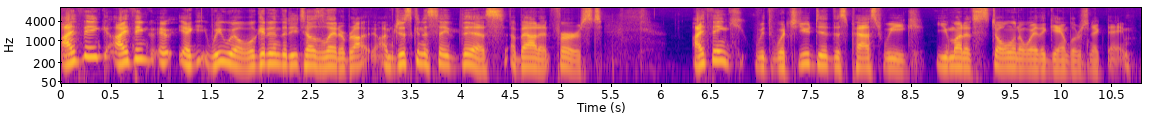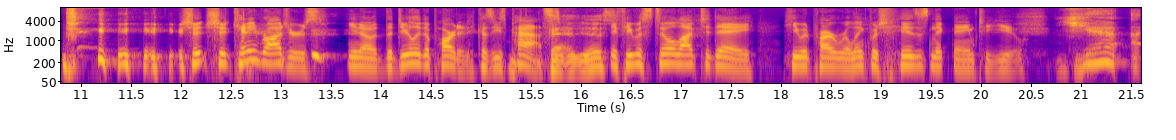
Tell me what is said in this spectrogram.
I think I think uh, we will. We'll get into the details later, but I, I'm just going to say this about it first. I think with what you did this past week, you might have stolen away the gambler's nickname. should should Kenny Rogers, you know, the dearly departed, because he's passed. yes. If he was still alive today, he would probably relinquish his nickname to you. Yeah. I,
